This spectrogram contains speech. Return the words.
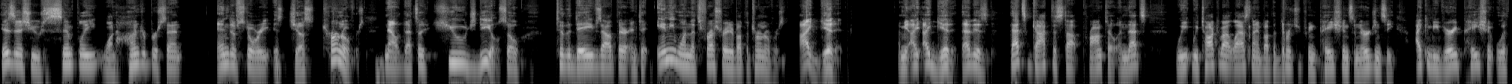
His issue simply 100% end of story is just turnovers. Now, that's a huge deal. So, to the Daves out there and to anyone that's frustrated about the turnovers, I get it. I mean, I, I get it. That is that's got to stop pronto. And that's we we talked about last night about the difference between patience and urgency. I can be very patient with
